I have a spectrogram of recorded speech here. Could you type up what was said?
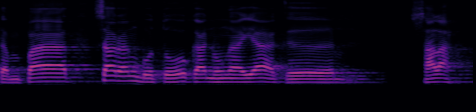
tempat sarang butuh kanu ngayakeun. Salah.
